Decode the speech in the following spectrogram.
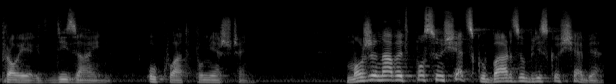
projekt, design, układ pomieszczeń. Może nawet po sąsiedzku, bardzo blisko siebie.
